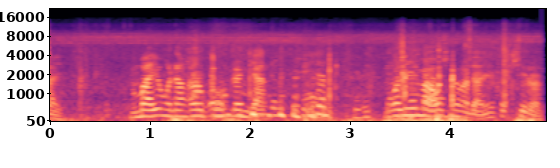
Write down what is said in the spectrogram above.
Day. Lumayo nga ng karupong ganyan. Mga limaos na nga dahil, foksiran.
